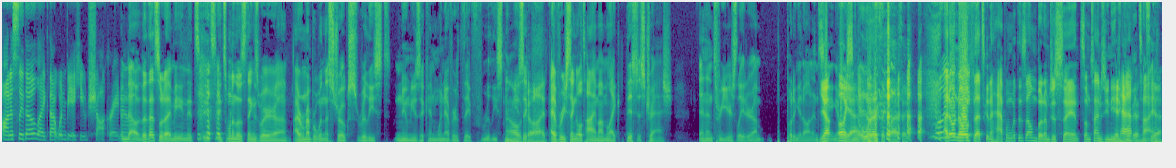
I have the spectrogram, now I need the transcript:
Honestly, though, like that wouldn't be a huge shock right now. No, but that's what I mean. It's it's it's one of those things where uh, I remember when the Strokes released new music, and whenever they've released new Oh music, God. every single time I'm like, "This is trash," and then three years later, I'm putting it on and Yep. singing Oh yeah. single word. That's a classic. Well, I don't know like, if that's gonna happen with this album, but I'm just saying sometimes you need to happens. give it time. Yeah.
